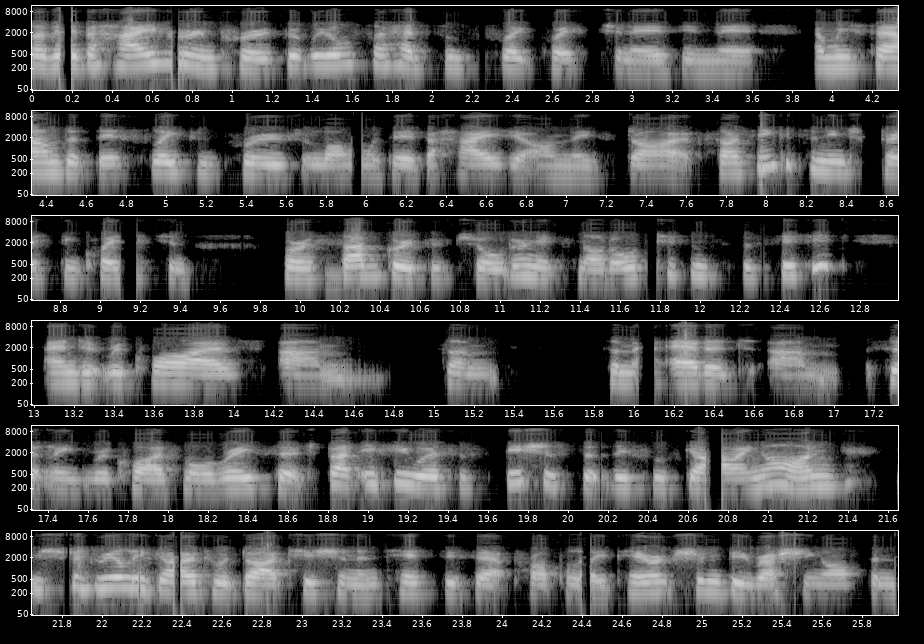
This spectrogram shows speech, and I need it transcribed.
So their behaviour improved, but we also had some sleep questionnaires in there and we found that their sleep improved along with their behaviour on these diets. So I think it's an interesting question for a subgroup of children. It's not autism specific and it requires um, some some added, um, certainly requires more research. But if you were suspicious that this was going on, you should really go to a dietitian and test this out properly. Parents shouldn't be rushing off and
